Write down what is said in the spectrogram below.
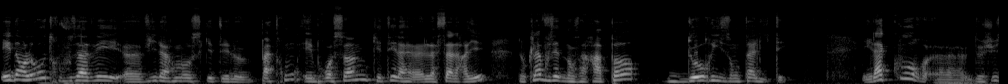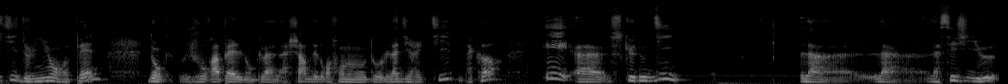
Et dans l'autre, vous avez euh, qui était le patron et Brosson qui était la, salariée. Donc là, vous êtes dans un rapport d'horizontalité. Et la Cour euh, de justice de l'Union européenne, donc je vous rappelle donc la Charte des droits fondamentaux, la directive, d'accord? Et euh, ce que nous dit la, la CJE,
